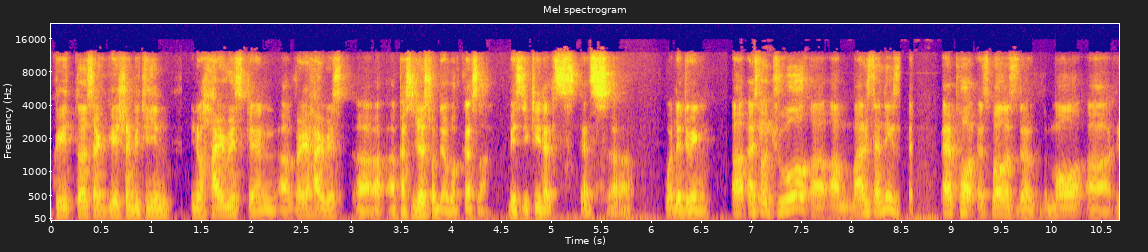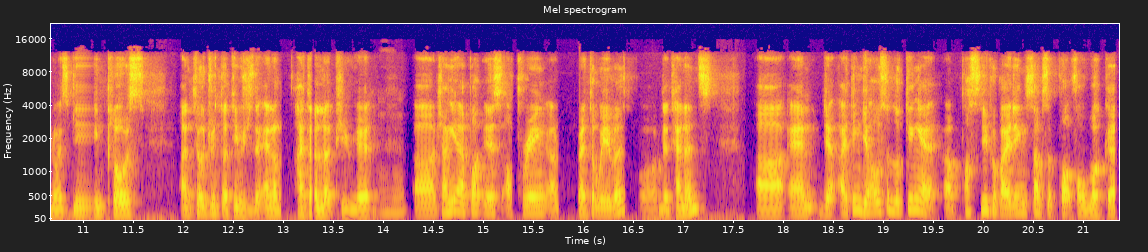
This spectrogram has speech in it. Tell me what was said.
greater segregation between you know high risk and uh, very high risk uh, passengers from their workers. Uh. Basically, that's that's uh, what they're doing. Uh, as for Jewel, uh, um, my understanding is that airport as well as the, the mall, uh, you know, is being closed until June 13, which is the end of the heightened alert period. Mm-hmm. Uh, Changi Airport is offering uh, rental waivers for their tenants. Uh, and I think they're also looking at uh, possibly providing some support for workers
